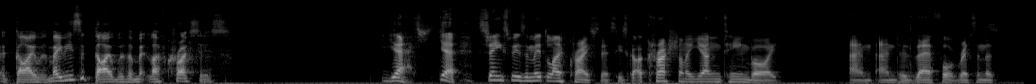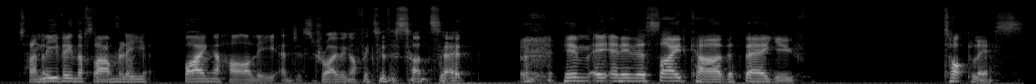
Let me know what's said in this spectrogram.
A guy with maybe he's a guy with a midlife crisis Yes, yeah. Shakespeare's a midlife crisis. He's got a crush on a young teen boy, and and has therefore written a ton leaving the family like buying a harley and just driving off into the sunset. Him and in the sidecar, the fair youth, topless,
